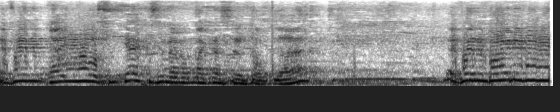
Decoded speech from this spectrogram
Efendim hayırlı olsun. Gel kızım hemen makasları topla. Efendim böyle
